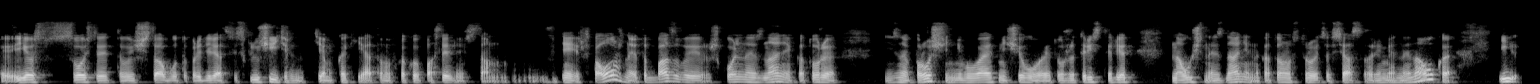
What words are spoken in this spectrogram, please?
ее свойства этого вещества будут определяться исключительно тем, какие атомы в какой последовательности там в ней расположены. Это базовые школьные знания, которые не знаю, проще не бывает ничего. Это уже 300 лет научное знание, на котором строится вся современная наука. И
